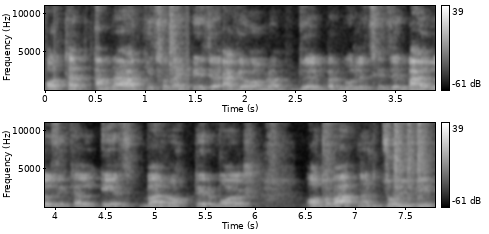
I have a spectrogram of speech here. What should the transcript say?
অর্থাৎ আমরা আর কিছু নাই পেজের আগেও আমরা দু একবার বলেছি যে বায়োলজিক্যাল এজ বা রক্তের বয়স অথবা আপনার জৈবিক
